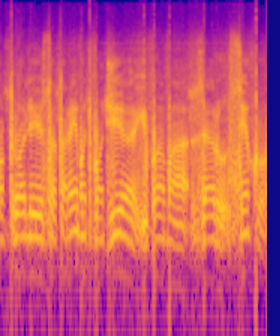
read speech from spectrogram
controle Santarém, muito bom dia, Ibama 05.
